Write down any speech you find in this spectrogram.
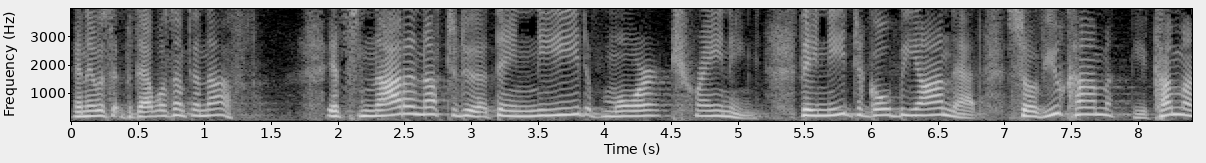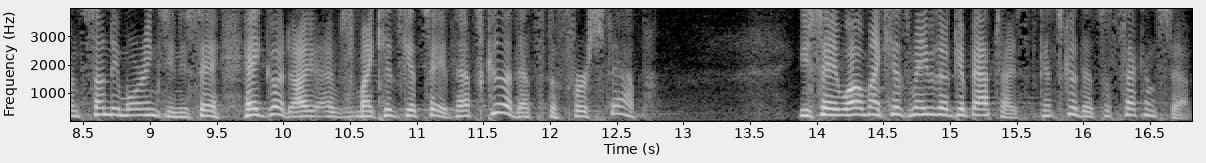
And it was, but that wasn't enough. It's not enough to do that. They need more training. They need to go beyond that. So if you come, you come on Sunday mornings and you say, "Hey, good, I, I, my kids get saved." That's good. That's the first step. You say, "Well, my kids maybe they'll get baptized." That's good. That's the second step.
